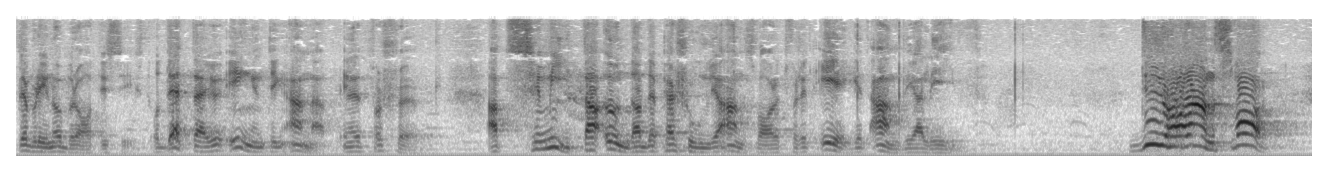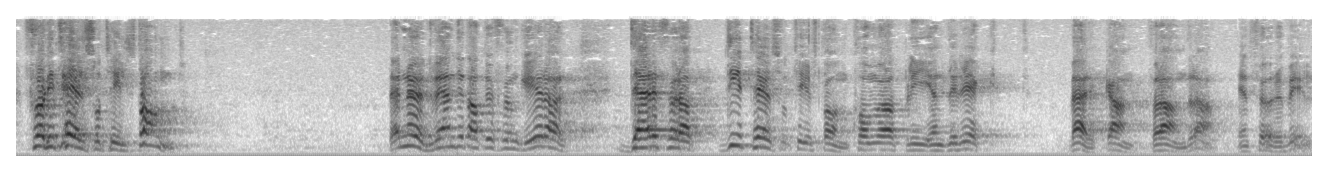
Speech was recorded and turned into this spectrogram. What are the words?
Det blir nog bra till sist. Och detta är ju ingenting annat än ett försök att smita undan det personliga ansvaret för sitt eget andliga liv. Du har ansvar för ditt hälsotillstånd. Det är nödvändigt att du fungerar, därför att ditt hälsotillstånd kommer att bli en direkt verkan för andra, en förebild.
